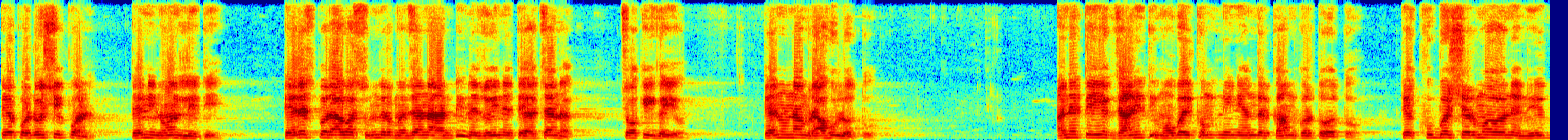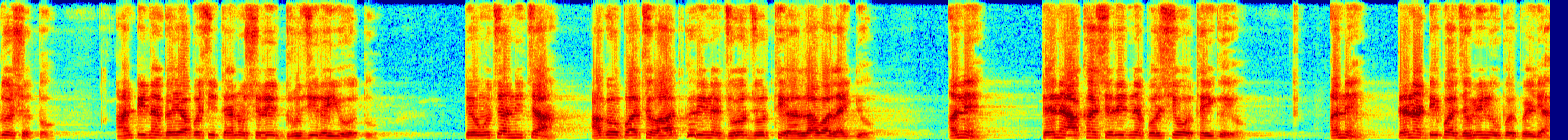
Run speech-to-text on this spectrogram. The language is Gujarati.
તે પડોશી પણ તેની નોંધ લીધી. ટેરેસ પર આવા સુંદર મજાના આંટીને જોઈને તે અચાનક ચોંકી ગયો. તેનું નામ રાહુલ હતું. અને તે એક જાણીતી મોબાઈલ કંપનીની અંદર કામ કરતો હતો. તે ખૂબ જ શર્માળ અને નિર્દોષ હતો. આંટીના ગયા પછી તેનું શરીર ધ્રુજી રહ્યું હતું. તે ઊંચા નીચા આગળ પાછળ હાથ કરીને જોર જોરથી હલાવા લાગ્યો અને તેને આખા શરીરને પરસેવો થઈ ગયો અને તેના ટીપા જમીન ઉપર પડ્યા.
